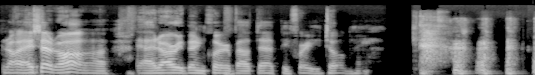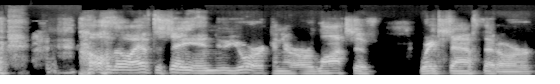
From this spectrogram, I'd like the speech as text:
You know, I said, oh, uh, I'd already been clear about that before you told me. Although I have to say, in New York, and there are lots of wait staff that are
